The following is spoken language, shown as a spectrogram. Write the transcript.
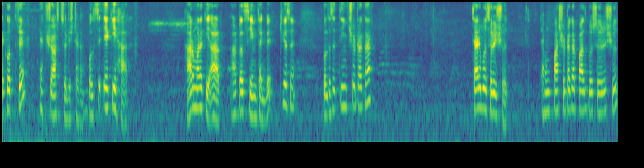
একত্রে একশো আটচল্লিশ টাকা। বলছে একই হার। হার মানে কি? আর। আরটা সেম থাকবে, ঠিক আছে? বলতেছে তিনশো টাকার চার বছরের সুদ এবং পাঁচশো টাকার পাঁচ বছরের সুদ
